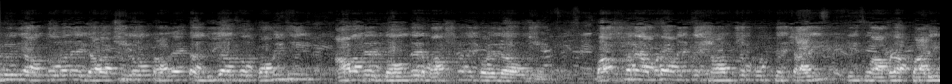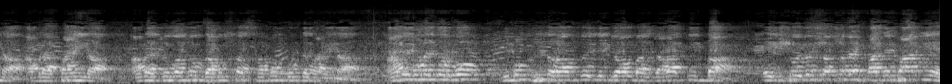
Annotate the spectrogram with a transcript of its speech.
বিরোধী আন্দোলনে যারা ছিল, তাদের একটা লিয়াজ কমিটি আমাদের দলদের মাঝখানে করে দেওয়া উচিত। মাঝখানে আমরা অনেকে সাহায্য করতে চাই, কিন্তু আমরা পারি না, আমরা পাই না, আমরা যোগাযোগ ব্যবস্থা স্থাপন করতে পারি না। আমি মনে করব, নিবন্ধিত রাজনৈতিক দল বা যারা কিংবা এই শৈল শাসনের ফাঁদে পা নিয়ে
